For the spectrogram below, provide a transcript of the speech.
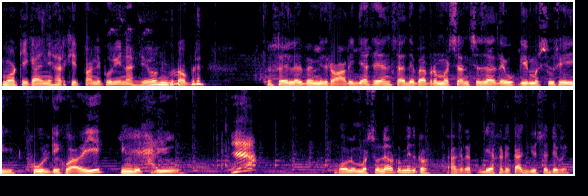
મોટી કાંઈ હરખી પાણીપુરી નાખી હો મિત્રો આપણે તો શૈલેષભાઈ મિત્રો હારી ગયા છે અને સહદેવભાઈ આપણે મરચાં સજા તે કી મરશું છે ઈ ફૂલ તીખું આવી પીવું હે ઓલું મરશું ને મિત્રો. આગળ દેખાડી કાઢ્યું છે ભાઈ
